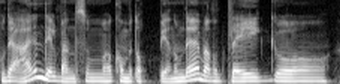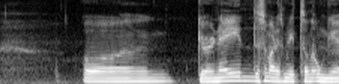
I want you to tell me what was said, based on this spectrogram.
og det er en del band som har kommet opp gjennom det, blant annet Plague og og Gurnade, som er liksom litt sånn unge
